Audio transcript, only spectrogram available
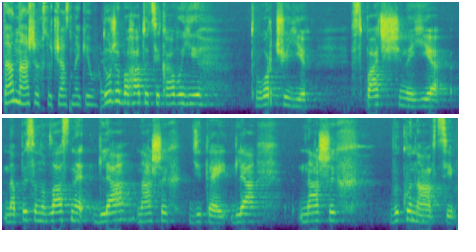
та наших сучасників. Дуже багато цікавої творчої спадщини є написано власне для наших дітей, для наших виконавців.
